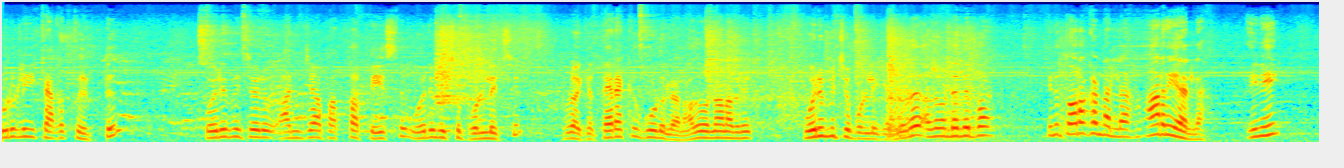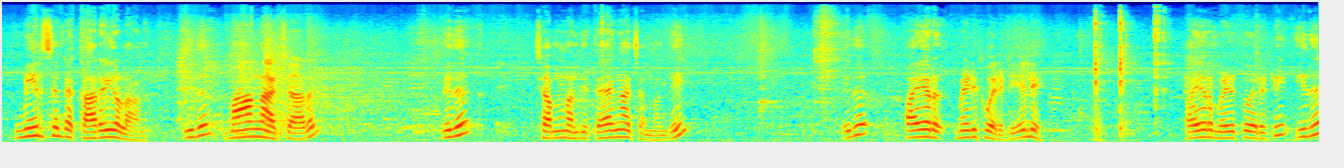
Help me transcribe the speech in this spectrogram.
ഉരുളിക്കകത്ത് ഇട്ട് ഒരുമിച്ച് ഒരു അഞ്ചാ പത്താ പീസ് ഒരുമിച്ച് പൊള്ളിച്ച് ഇവിടെ വയ്ക്കും തിരക്ക് കൂടുതലാണ്. അതുകൊണ്ടാണ് അവർ ഒരുമിച്ച് പൊള്ളിക്കുന്നത്. അതുകൊണ്ട് ഇതിപ്പോൾ ഇനി തുറക്കണ്ടല്ല. അറിയാമല്ല ഇനി മീൽസിന്റെ കറികളാണ്. ഇത് മാങ്ങാച്ചാറ്. ഇത് ചമ്മന്തി തേങ്ങാ ചമ്മന്തി. ഇത് പയർ മെഴുക്ക് വരട്ടി അല്ലേ? പയർ മെഴുക്ക് വരട്ടി ഇത്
